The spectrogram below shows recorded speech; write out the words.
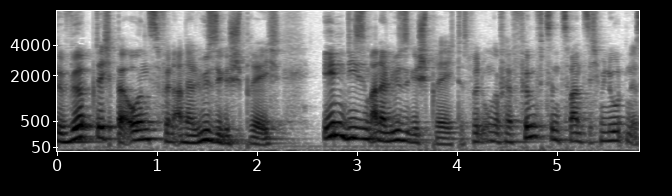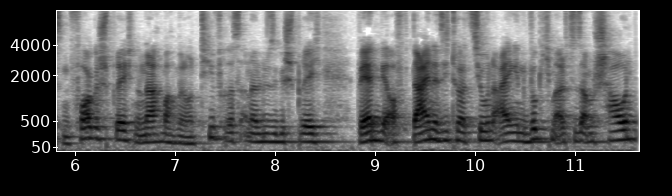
bewirb dich bei uns für ein Analysegespräch. In diesem Analysegespräch, das wird ungefähr 15, 20 Minuten, ist ein Vorgespräch, danach machen wir noch ein tieferes Analysegespräch, werden wir auf deine Situation eingehen, wirklich mal zusammen schauen,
